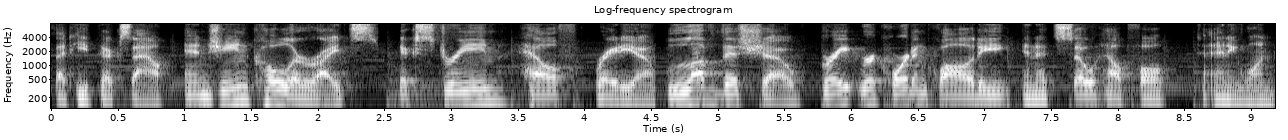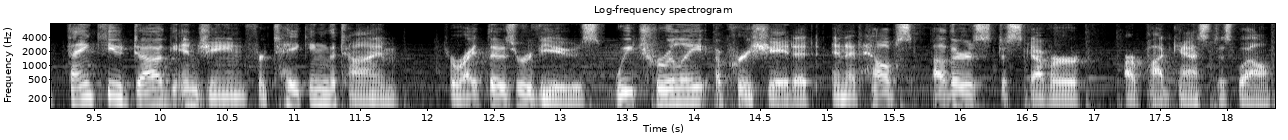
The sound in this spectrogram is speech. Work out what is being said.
that he picks out. And Gene Kohler writes, Extreme Health Radio. Love this show. Great recording quality, and it's so helpful to anyone. Thank you, Doug and Gene, for taking the time to write those reviews. We truly appreciate it, and it helps others discover our podcast as well.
